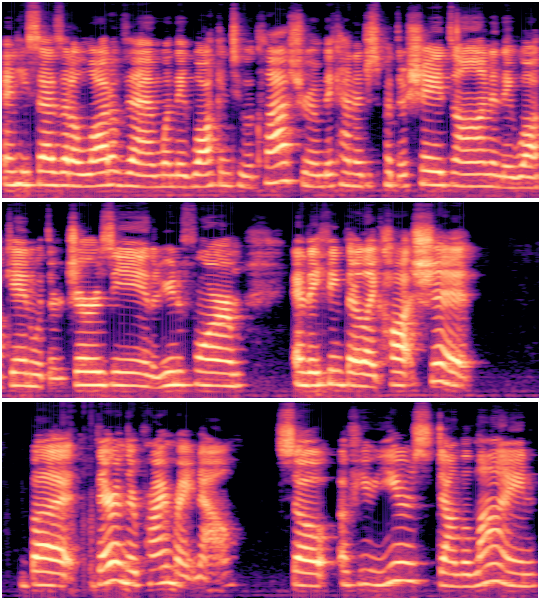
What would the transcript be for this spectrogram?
And he says that a lot of them, when they walk into a classroom, they kind of just put their shades on and they walk in with their jersey and their uniform, and they think they're like hot shit, but they're in their prime right now. So a few years down the line,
